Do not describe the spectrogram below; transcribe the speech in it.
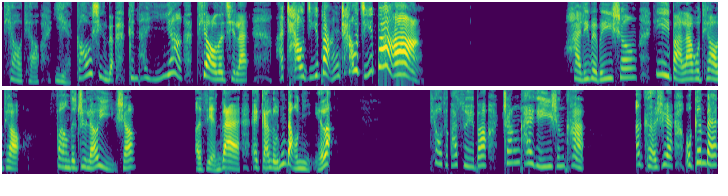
跳跳也高兴的跟他一样跳了起来，啊，超级棒，超级棒！海狸尾巴医生一把拉过跳跳，放在治疗椅上。啊，现在哎，该轮到你了。跳跳把嘴巴张开给医生看，啊，可是我根本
